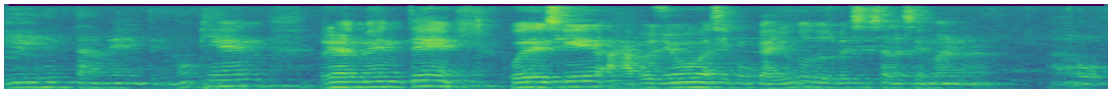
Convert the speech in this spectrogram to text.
directamente? ¿no? ¿Quién realmente puede decir, ah, pues yo así como que ayuno dos veces a la semana, ah, o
